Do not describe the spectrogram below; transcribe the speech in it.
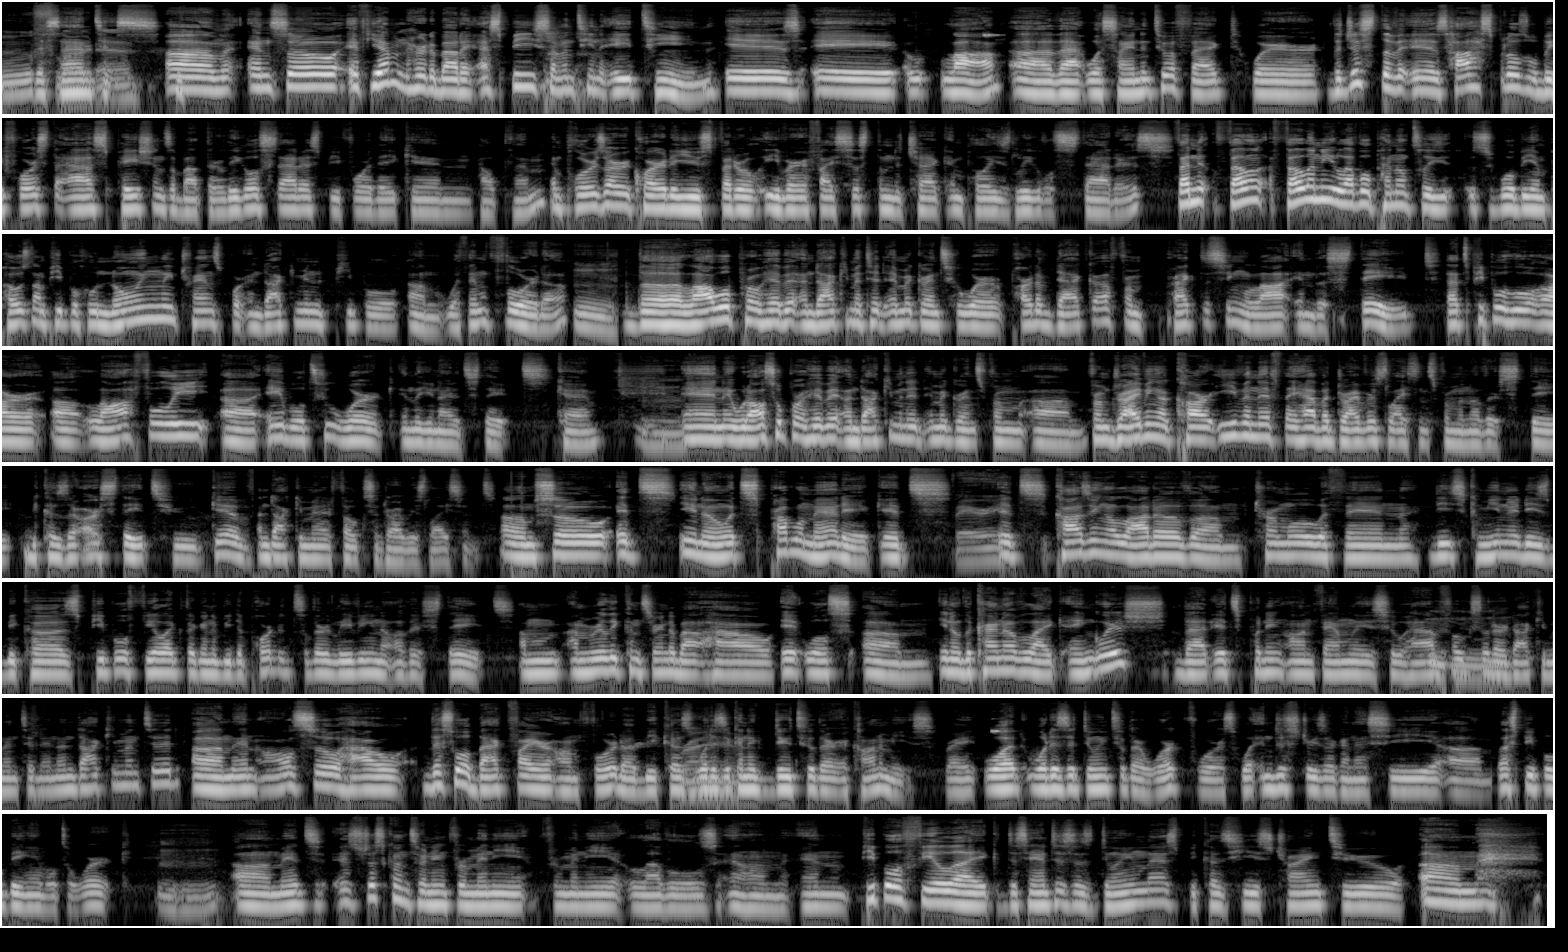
Ooh, DeSantis. Um, and so if you haven't heard about it, SB 1718 is a law uh, that was signed into effect where the gist of it is hospitals will be forced to ask patients about their legal status before they can help them. Employers are required to use federal e-verify system to check employees' legal status. Fen- fel- felony level penalties will be imposed on people who knowingly transport undocumented people um, within Florida. Mm. The law will prohibit undocumented immigrants who were part of DACA from practicing law in the state. That's people who are uh, lawfully uh, able to work in the United States. Okay, Mhm. and it would also prohibit undocumented immigrants from um, from driving a car, even if they have a driver's license from another state, because there are states who give undocumented folks a driver's license. Um, so it's you know it's problematic. It's Very. it's causing a lot of um, turmoil within these communities because people feel like they're going to be deported, so they're leaving to other states. I'm I'm really concerned about how it will, um, you know, the kind of like anguish that it's putting on families who have folks that are documented and undocumented, um, and also how this will backfire on Florida because what is it going to do to their economies, right? What what is it doing to their workforce? What industries are going to see um, less people being able to work? Mhm. um it's it's just concerning for many for many levels um and people feel like desantis is doing this because he's trying to um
